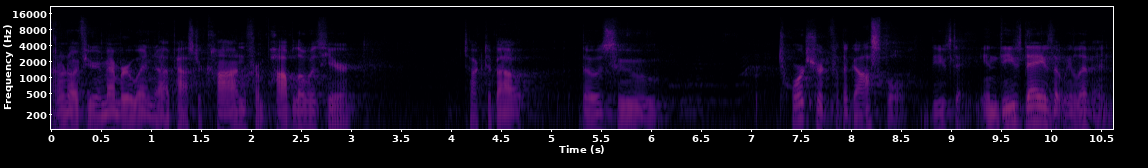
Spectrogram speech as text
I don't know if you remember when uh, Pastor Khan from Pablo was here, he talked about those who tortured for the gospel these days, in these days that we live in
